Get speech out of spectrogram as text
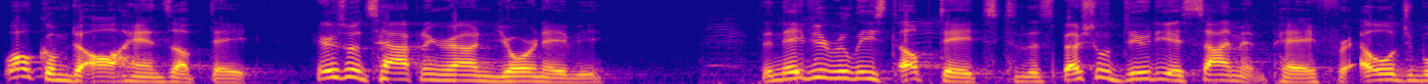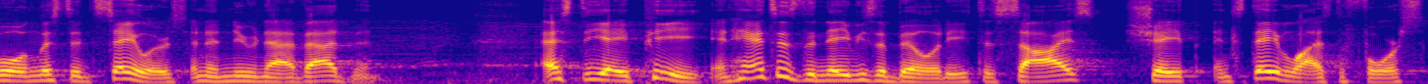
Welcome to All Hands Update. Here's what's happening around your Navy. The Navy released updates to the special duty assignment pay for eligible enlisted sailors in a new NAVADMIN. SDAP enhances the Navy's ability to size, shape, and stabilize the force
